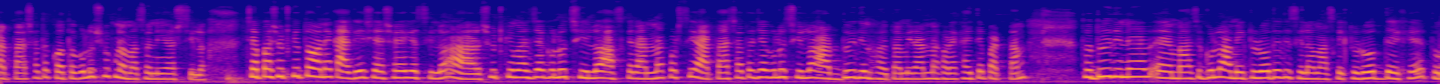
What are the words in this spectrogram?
আর তার সাথে কতগুলো শুকনা মাছও নিয়ে আসছিল। চেপা শুটকি তো অনেক আগেই শেষ হয়ে গেছিল আর শুটকি মাছ যেগুলো ছিল আজকে রান্না করছি আর তার সাথে যেগুলো ছিল আর দুই দিন হয়তো আমি রান্না করে খাইতে পারতাম। তো দুই দিনের মাছগুলো আমি একটু রোদে দিছিলাম, আজকে একটু রোদ দেখে। তো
